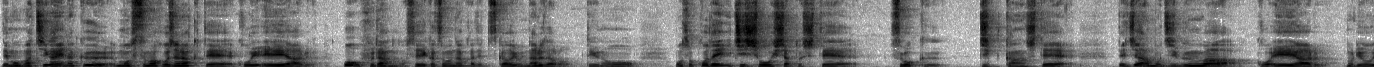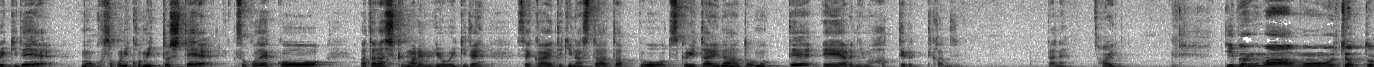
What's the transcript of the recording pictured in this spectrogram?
でも間違いなくもうスマホじゃなくてこういう AR を普段の生活の中で使うようになるだろうっていうのをもうそこで一消費者としてすごく実感してでじゃあもう自分はこう AR の領域でもうそこにコミットしてそこでこう新しく生まれる領域で世界的なスタートアップを作りたいなと思って AR に今張ってるって感じだねはい。自分はもうちょっと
